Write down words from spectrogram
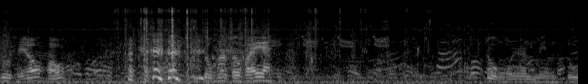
ดูแถวเขาตรงเขาตัวไฟไง จุ่งไว้กันเหม็นตัว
